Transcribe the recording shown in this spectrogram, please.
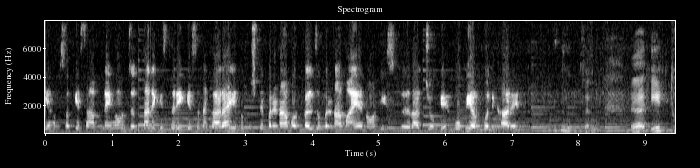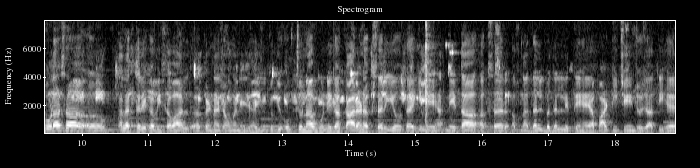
ये हम सबके सामने है और जनता ने किस तरीके से नकारा ये तो पिछले परिणाम और कल जो परिणाम आए नॉर्थ ईस्ट राज्यों के, वो भी हमको दिखा रहे हैं। एक थोड़ा सा अलग तरह का भी सवाल करना चाहूँगा नेजा जी, क्योंकि उपचुनाव होने का कारण अक्सर ये होता है कि नेता अक्सर अपना दल बदल लेते हैं या पार्टी चेंज हो जाती है।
